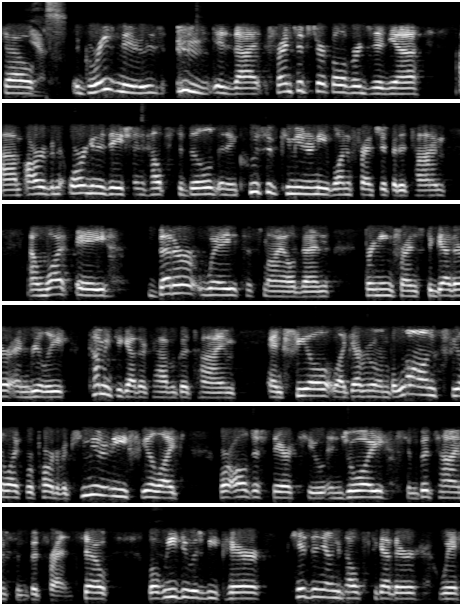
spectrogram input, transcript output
So yes. the great news is that Friendship Circle of Virginia, um, our organization helps to build an inclusive community, one friendship at a time. And what a better way to smile than bringing friends together and really coming together to have a good time and feel like everyone belongs, feel like we're part of a community, feel like we're all just there to enjoy some good times, some good friends. So what we do is we pair kids and young adults together with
